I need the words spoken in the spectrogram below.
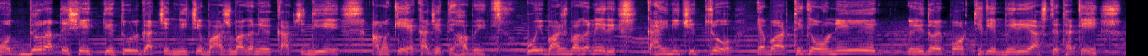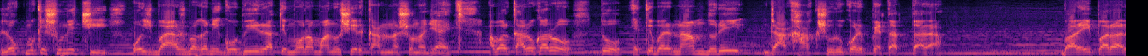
মধ্যরাতে সেই তেঁতুল গাছের নিচে বাঁশবাগানের কাছ দিয়ে আমাকে একা যেতে হবে। ওই বাঁশবাগানের কাহিনী চিত্র এবার থেকে অনেক হৃদয় পর থেকে বেরিয়ে আসতে থাকে। লোকমুখে শুনেছি, ওই বাঁশবাগানে গভীর রাতে মরা মানুষের কান্না শোনা যায়। আবার কারও কারও তো একেবারে নাম ধরেই ডাক হাঁক শুরু করে পেতার তারা। বাড়াই পাড়ার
